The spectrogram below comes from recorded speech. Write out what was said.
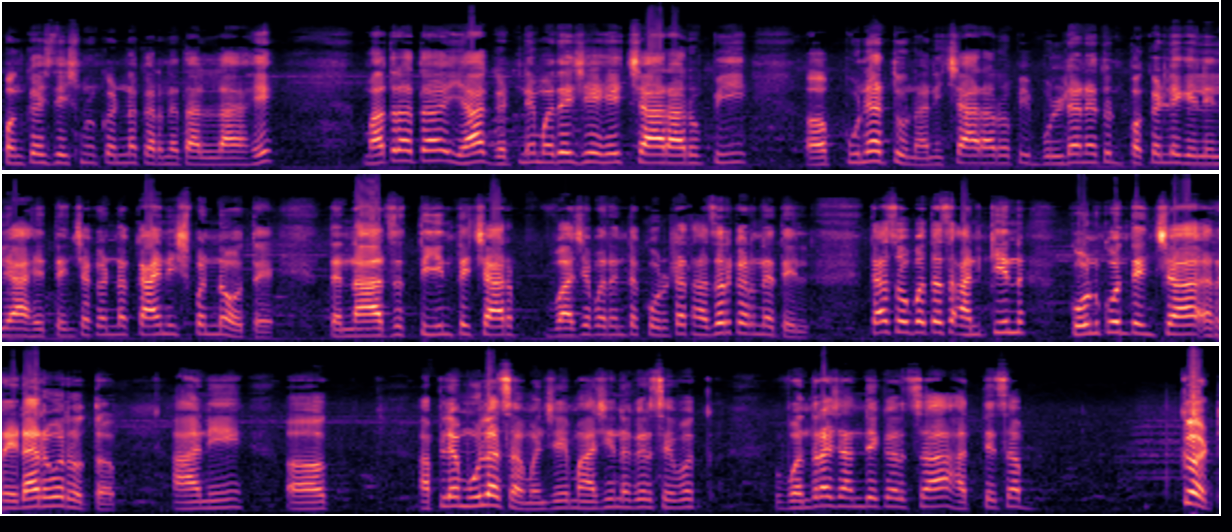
पंकज देशमुखकडनं करण्यात आलेला आहे. मात्र आता या घटनेमध्ये जे हे चार आरोपी पुण्यातून आणि चार आरोपी बुलढाण्यातून पकडले गेलेले आहेत. त्यांच्याकडनं काय निष्पन्न होतं आहे त्यांना आज तीन ते चार वाजेपर्यंत कोर्टात हजर करण्यात येईल. त्यासोबतच आणखीन कोण कोण त्यांच्या रेडारवर होतं? आणि आपल्या मुलाचा म्हणजे माजी नगरसेवक वंद्रा चांदेकरचा हत्येचा कट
